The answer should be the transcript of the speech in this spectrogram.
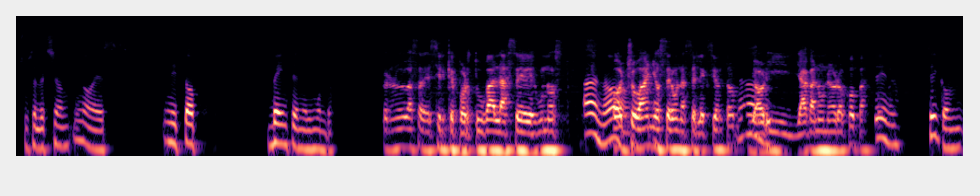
su selección no es ni top 20 en el mundo. Pero no me vas a decir que Portugal hace unos Ah, no. ocho años era una selección top No. y ahora y ya ganó una Eurocopa. Sí, no. Sí, con,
